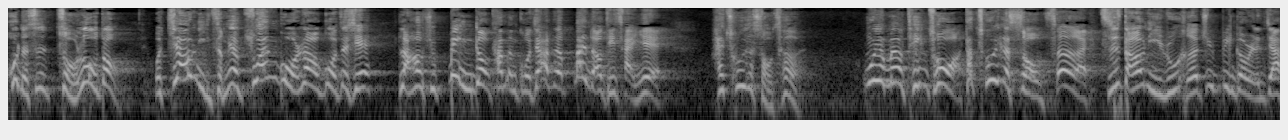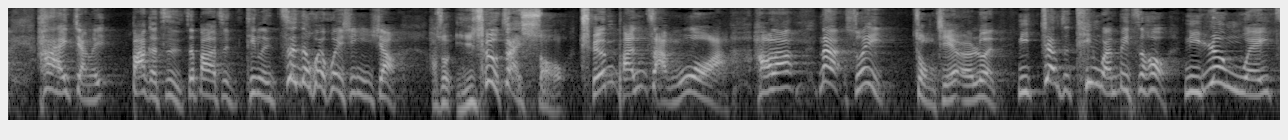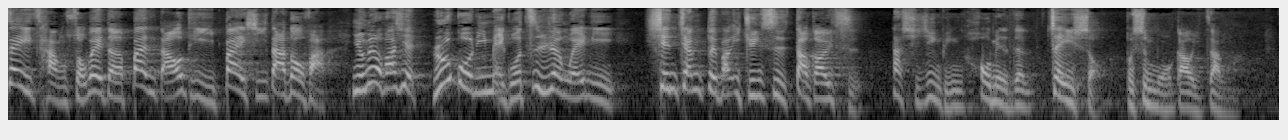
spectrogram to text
或者是走漏洞，我教你怎么样钻过绕过这些，然后去并购他们国家的半导体产业，还出一个手册。我有没有听错啊？他出一个手册，哎，指导你如何去并购人家。他还讲了八个字，这八个字听了你真的会会心一笑。他说：“一册在手，全盘掌握啊。”好了，那所以总结而论，你这样子听完毕之后，你认为这一场所谓的半导体拜习大斗法，有没有发现？如果你美国自认为你先将对方一军事道高一尺，那习近平后面的这一手不是魔高一丈吗？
